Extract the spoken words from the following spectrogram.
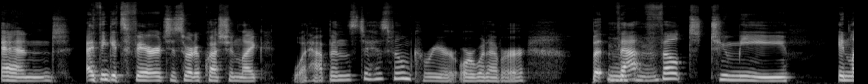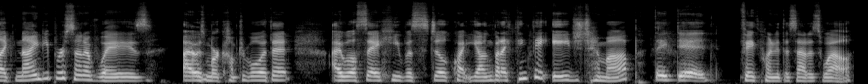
And I think it's fair to sort of question, like, what happens to his film career or whatever. But that Mhm. felt to me, in like 90% of ways, I was more comfortable with it. I will say he was still quite young, but I think they aged him up. They did. Faith pointed this out as well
